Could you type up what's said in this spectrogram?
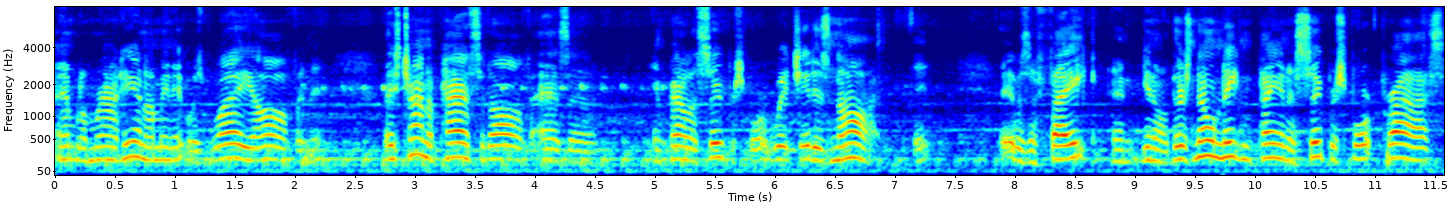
emblem right here, and I mean it was way off, and it, they was trying to pass it off as a Impala Super Sport, which it is not. It, it was a fake, and you know, there's no need in paying a Super Sport price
